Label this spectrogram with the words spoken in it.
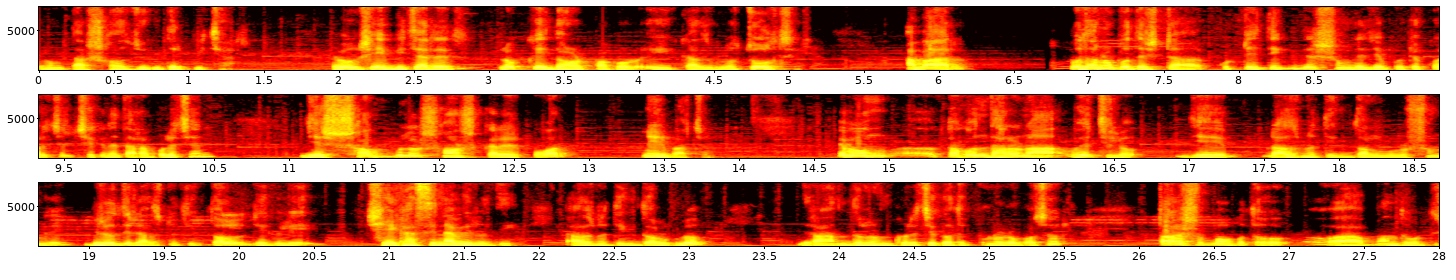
এবং তার সহযোগীদের বিচার। এবং সেই বিচারের লক্ষ্যেই ধরপাকড় এই কাজগুলো চলছে। আবার প্রধান উপদেষ্টা কূটনীতিকদের সঙ্গে যে বৈঠক করেছেন, সেখানে তারা বলেছেন যে সবগুলো সংস্কারের পর নির্বাচন। এবং তখন ধারণা হয়েছিল যে রাজনৈতিক দলগুলোর সঙ্গে, বিরোধী রাজনৈতিক দল যেগুলি শেখ হাসিনা বিরোধী রাজনৈতিক দলগুলো যারা আন্দোলন করেছে গত পনেরো বছর, তারা সম্ভবত অন্তর্বর্তী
